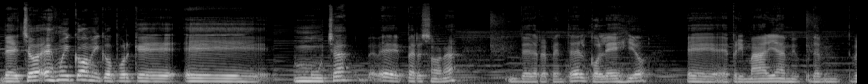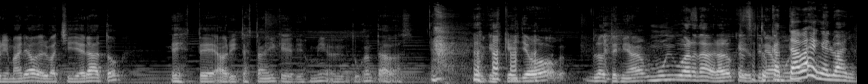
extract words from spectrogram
De hecho, es muy cómico porque eh, muchas eh, personas de repente del colegio, eh, de primaria, de, primaria o del bachillerato, este, ahorita están y que, Dios mío, ¿tú cantabas? Porque es que yo lo tenía muy guardado, era lo que O sea, yo tú tenía muy- cantabas en el baño,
